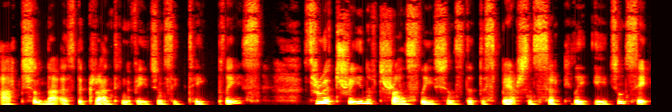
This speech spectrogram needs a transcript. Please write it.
action, that is the granting of agency, take place? Through a train of translations that disperse and circulate agency.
